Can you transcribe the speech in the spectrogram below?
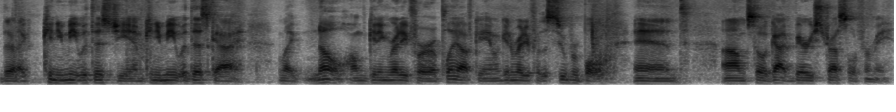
They're like, Can you meet with this GM? Can you meet with this guy? I'm like, No, I'm getting ready for a playoff game. I'm getting ready for the Super Bowl. And um, so it got very stressful for me.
